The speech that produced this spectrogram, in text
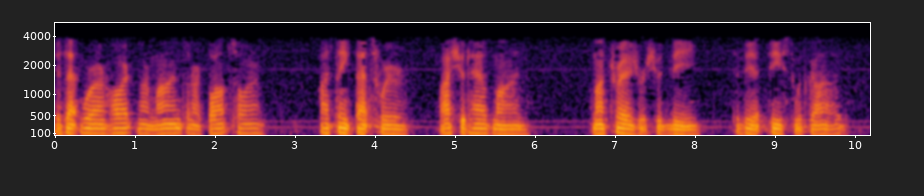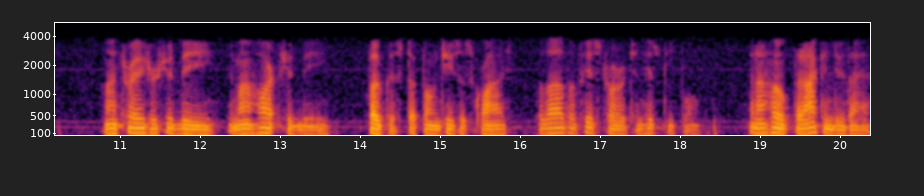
Is that where our heart and our minds and our thoughts are? I think that's where I should have mine. My treasure should be to be at peace with God. My treasure should be, and my heart should be, focused upon Jesus Christ, the love of His church and His people. And I hope that I can do that.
